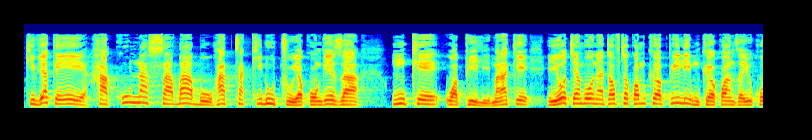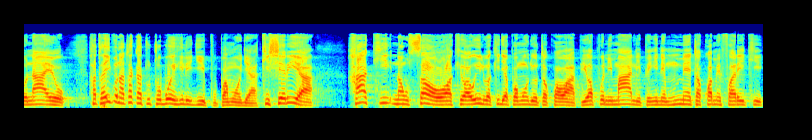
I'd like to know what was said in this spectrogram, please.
kivyake yeye hakuna sababu hata kiduchu ya kuongeza mke wa pili, maanake yote ambayo unatafuta kwa mke wa pili, mke wa kwanza yuko nayo. Hata hivyo, nataka tutoboe hili jipu pamoja kisheria haki na usawa wa wake wawili wakija pamoja utakuwa wapi? Iwapo ni mali, pengine mme atakuwa amefariki,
